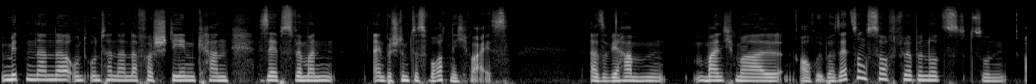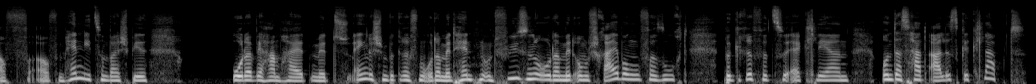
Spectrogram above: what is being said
miteinander und untereinander verstehen kann, selbst wenn man ein bestimmtes Wort nicht weiß. Also wir haben manchmal auch Übersetzungssoftware benutzt, so auf, auf dem Handy zum Beispiel. Oder wir haben halt mit englischen Begriffen oder mit Händen und Füßen oder mit Umschreibungen versucht, Begriffe zu erklären. Und das hat alles geklappt.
